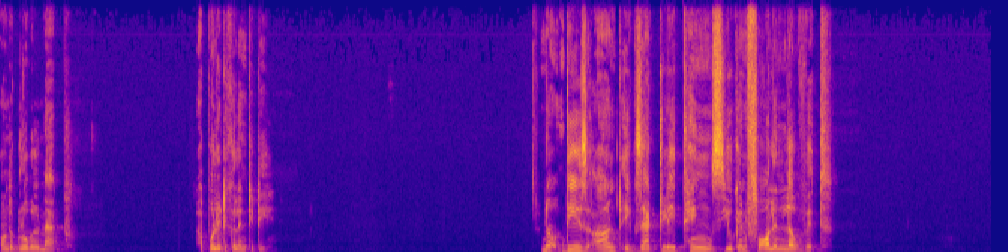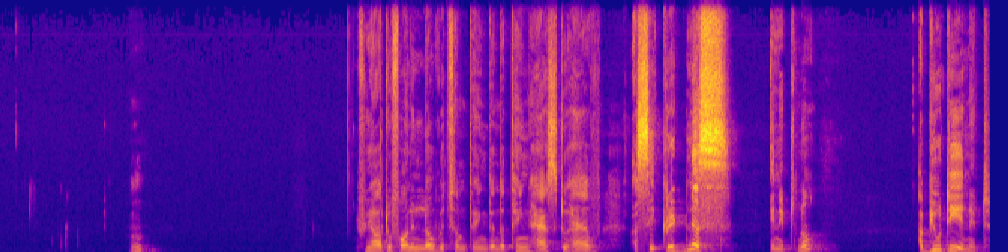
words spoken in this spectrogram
on the global map, a political entity. No, these aren't exactly things you can fall in love with. Hmm? If you are to fall in love with something, then the thing has to have a sacredness in it, no? A beauty in it,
